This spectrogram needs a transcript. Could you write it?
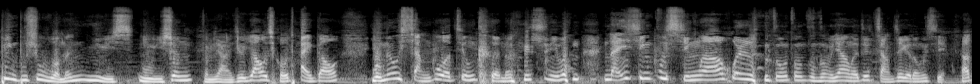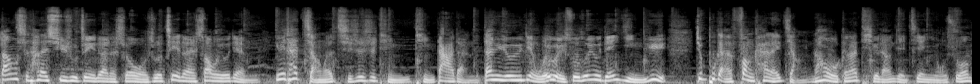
并不是我们女女生怎么讲就要求太高，有没有想过这种可能是你们男性不行啦，或者怎么怎么怎么怎么样的，就讲这个东西。然后当时他在叙述这一段的时候，我说这段稍微有点。因为他讲的其实是挺挺大胆的，但是又有点畏畏缩缩，又有点隐喻，就不敢放开来讲。然后我跟他提了两点建议，我说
